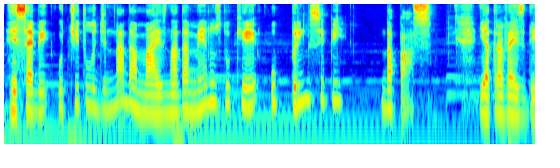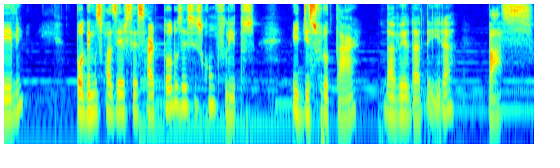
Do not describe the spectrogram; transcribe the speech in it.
recebe o título de nada mais, nada menos do que o príncipe da paz. E através dele podemos fazer cessar todos esses conflitos e desfrutar da verdadeira paz.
